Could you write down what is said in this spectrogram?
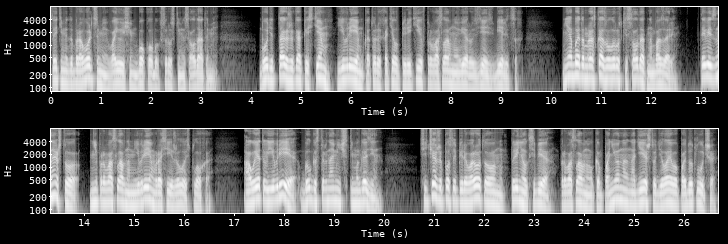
с этими добровольцами, воюющими бок о бок с русскими солдатами, будет так же, как и с тем евреем, который хотел перейти в православную веру здесь, в Белицах. Мне об этом рассказывал русский солдат на базаре. Ты ведь знаешь, что неправославным евреям в России жилось плохо. А у этого еврея был гастрономический магазин. Сейчас же после переворота он принял к себе православного компаньона, надеясь, что дела его пойдут лучше.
